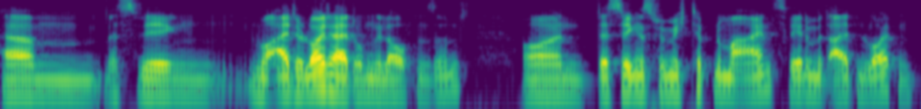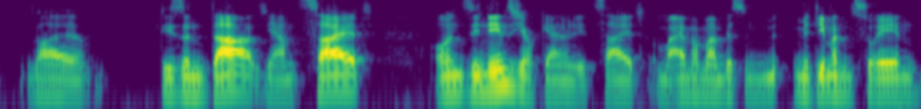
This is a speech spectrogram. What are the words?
Ähm, weswegen nur alte Leute halt rumgelaufen sind. Und deswegen ist für mich Tipp Nummer eins, rede mit alten Leuten. Weil die sind da, sie haben Zeit und sie nehmen sich auch gerne die Zeit, um einfach mal ein bisschen mit, mit jemandem zu reden,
